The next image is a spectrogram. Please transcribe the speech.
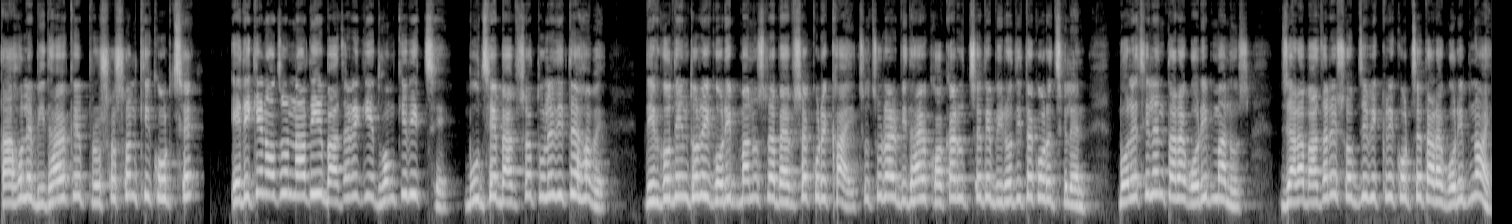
তাহলে বিধায়কের প্রশাসন কি করছে? এদিকে নজর না দিয়ে বাজারে গিয়ে ধমকি দিচ্ছে। বুঝে ব্যবসা তুলে দিতে হবে। দীর্ঘদিন ধরেই গরিব মানুষরা ব্যবসা করে খায়। চুচুড়ার বিধায়ক হকার উচ্ছেদে বিরোধিতা করেছিলেন। বলেছিলেন, তারা গরিব মানুষ। যারা বাজারে সবজি বিক্রি করছে, তারা গরিব নয়।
